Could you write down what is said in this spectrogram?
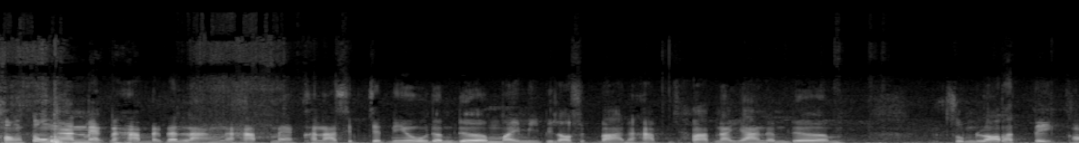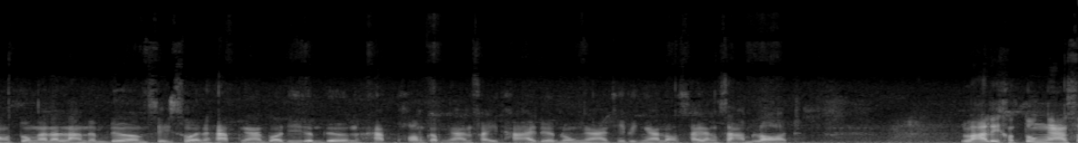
ของตรงงานแม็กนะครับแม็กด้านหลังนะครับแม็กขนาด 17 นิ้วเดิมๆไม่มีปีล้อสุดบาทนะครับสภาพหน้ายางเดิมๆซุ้มล้อพลาสติกของตรงงานด้านหลังเดิมๆสวยๆนะครับ งานบอดี้เดิมๆนะครับพร้อมกับงานไฟท้ายเดิมโรงงานที่เป็นงานหลอดไส้ทั้ง 3 หลอด รายละเอียดของตัวงานส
